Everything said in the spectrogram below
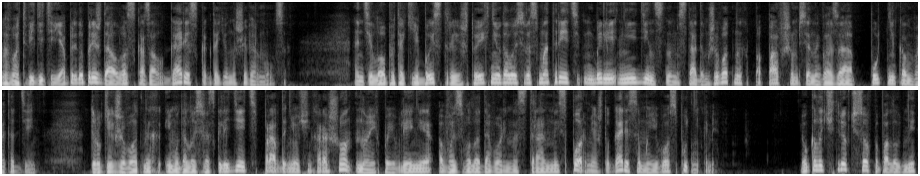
«Вот видите, я предупреждал вас», — сказал Гаррис, когда юноша вернулся. Антилопы такие быстрые, что их не удалось рассмотреть, были не единственным стадом животных, попавшимся на глаза путникам в этот день. Других животных им удалось разглядеть, правда, не очень хорошо, но их появление вызвало довольно странный спор между Гаррисом и его спутниками. Около четырех часов пополудни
